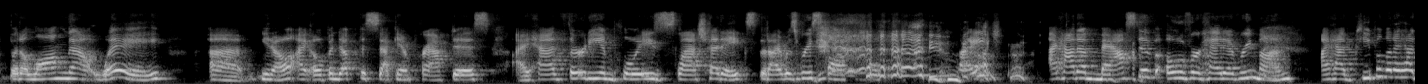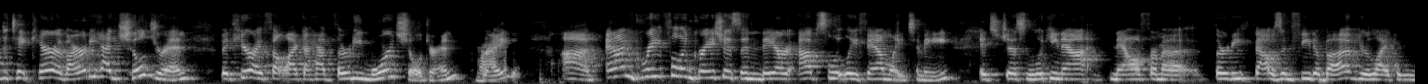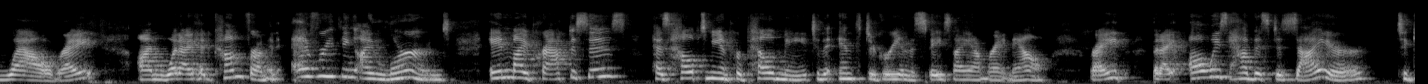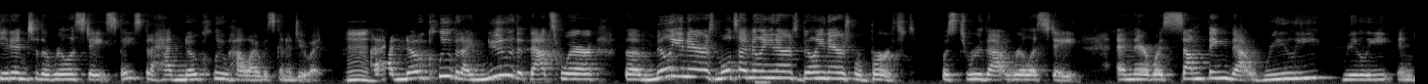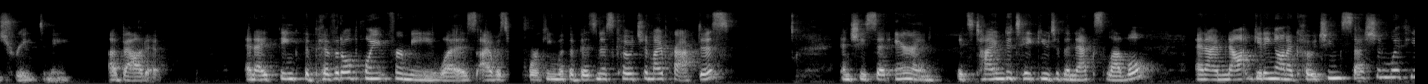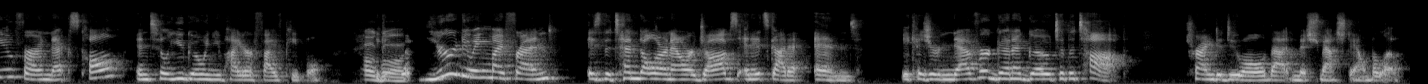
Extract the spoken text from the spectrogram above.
But along that way, Um, you know, I opened up the second practice. I had 30 employees slash headaches that I was responsible for, right? I had a massive overhead every month. I had people that I had to take care of. I already had children, but here I felt like I had 30 more children, wow. right? Um, and I'm grateful and gracious, and they are absolutely family to me. It's just looking at now from a 30,000 feet above, you're like, wow, right? On what I had come from. And everything I learned in my practices has helped me and propelled me to the nth degree in the space I am right now, right? But I always had this desire to get into the real estate space, but I had no clue how I was going to do it. Mm. I had no clue, but I knew that that's where the millionaires, multimillionaires, billionaires were birthed was through that real estate. And there was something that really, really intrigued me about it. And I think the pivotal point for me was I was working with a business coach in my practice. And she said, Erin, it's time to take you to the next level and I'm not getting on a coaching session with you for our next call until you go and you hire five people. Oh, God. What you're doing, my friend, is the $10 an hour jobs, and it's got to end because you're never going to go to the top trying to do all of that mishmash down below.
